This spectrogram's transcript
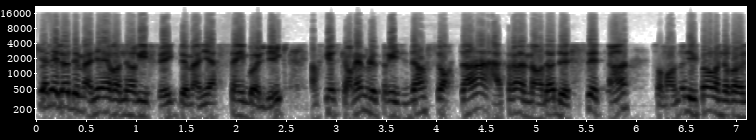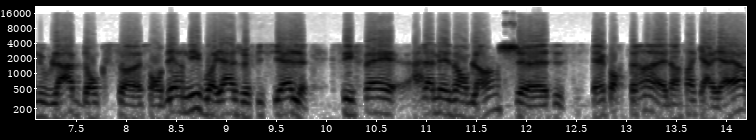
qui allait là de manière honorifique, de manière symbolique, parce que c'est quand même le président sortant après un mandat de sept ans. Son mandat n'est pas renouvelable, donc son, dernier voyage officiel s'est fait à la Maison Blanche. Euh, c'est important euh, dans sa carrière.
